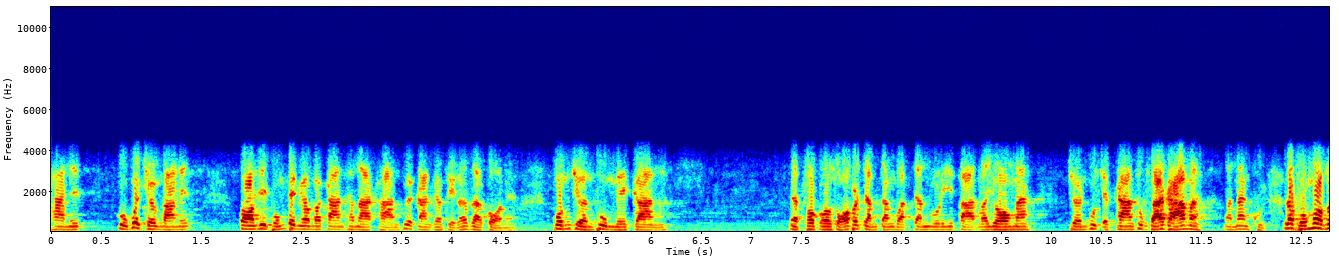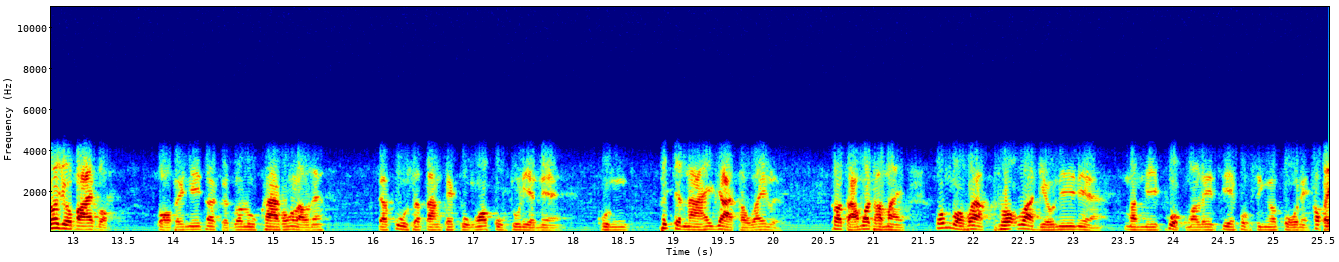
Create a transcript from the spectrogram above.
พาณิชย์ปลูกเพื่อเชิงพาณิชย์ ตอนที่ผมเป็นกรรมการธนาคารเพื่อการเกษตรและสหกรณ์เนี่ย ผมเชิญผู้อำนวยการเนี่ยทกศประจำจังหวัดจันทบุรีตาดระยองมาเชิญผู้จัดการทุกสาขามามานั่งคุย แล้วผมมอบนโยบายบอก ต่อไปนี้ถ้าเกิดว่าลูกค้าของเราเนี่ยจะกู้สตังค์ไปปลูกงอปลูกทุเรียนเนี่ย คุณพิจารณาให้ญาติเขาไว้เลยเขาถามว่าทำไม ผมบอกว่าเพราะว่าเดี๋ยวนี้เนี่ย มันมีพวกมาเลเซียพวกสิงคโปร์เนี่ยเขาไป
